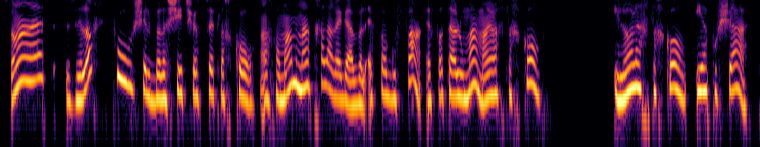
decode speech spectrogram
זאת אומרת, זה לא סיפור של בלשית שיוצאת לחקור. אנחנו אמרנו מההתחלה, רגע, אבל איפה הגופה? איפה התעלומה? מה היא הולכת לחקור? היא לא הולכת לחקור, היא הפושעת.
